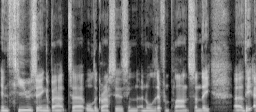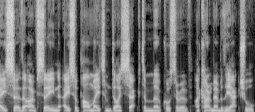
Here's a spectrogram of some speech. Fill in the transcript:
enthusing about uh, all the grasses and, and all the different plants and the uh, the Acer that I've seen, Acer palmatum dissectum. Of course, there are I can't remember the actual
